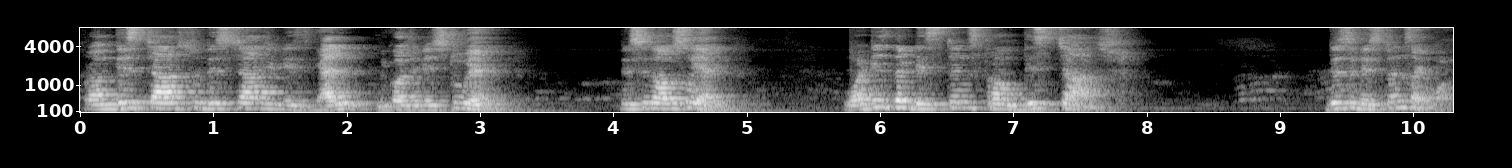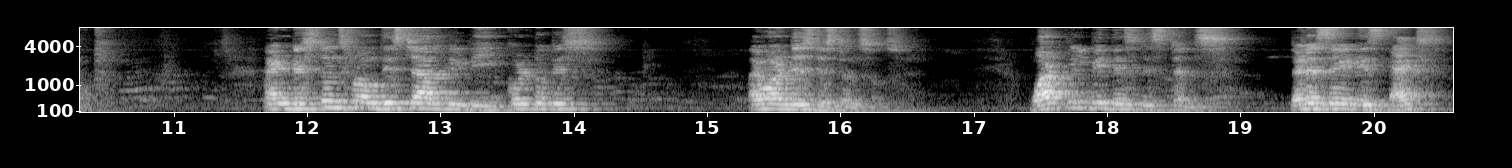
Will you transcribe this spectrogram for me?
From this charge to this charge it is L because it is 2L. This is also L. What is the distance from this charge? This distance I want. And distance from this charge will be equal to this. I want this distance also. What will be this distance? Let us say it is x.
